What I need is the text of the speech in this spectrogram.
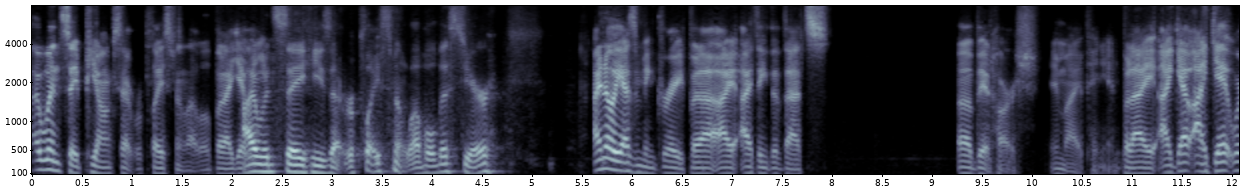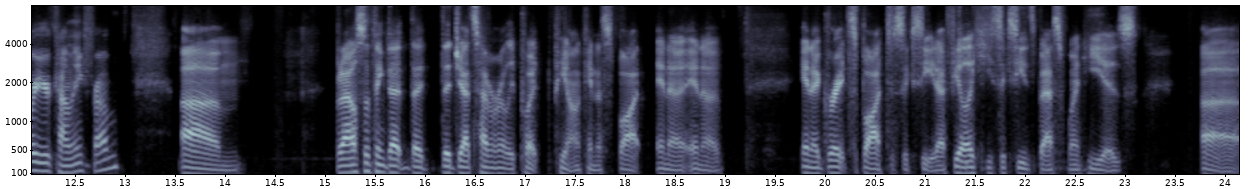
I wouldn't say Pionk's at replacement level, but I get. I would you... say he's at replacement level this year. I know he hasn't been great, but I I think that that's a bit harsh in my opinion. But I I get I get where you're coming from. Um, but I also think that the the Jets haven't really put Pionk in a spot in a in a in a great spot to succeed. I feel like he succeeds best when he is uh,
